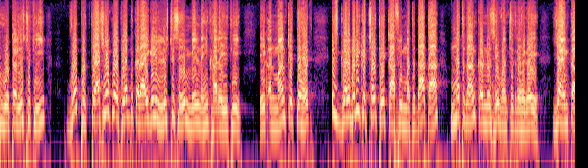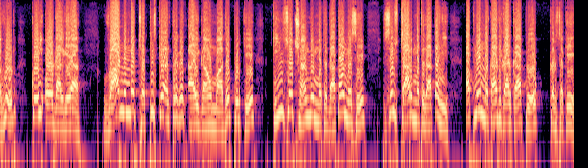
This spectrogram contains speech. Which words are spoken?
वोटर लिस्ट थी, वो प्रत्याशियों को उपलब्ध कराई गई लिस्ट से मेल नहीं खा रही थी। एक अनुमान के तहत इस गड़बड़ी के चलते काफ़ी मतदाता मतदान करने से वंचित रह गए, या इनका वोट कोई और डाल गया। वार्ड नंबर 36 के अंतर्गत आए गाँव माधवपुर के तीन सौ छियानबे मतदाताओं में से सिर्फ़ चार मतदाता ही अपने मताधिकार का प्रयोग कर सके।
